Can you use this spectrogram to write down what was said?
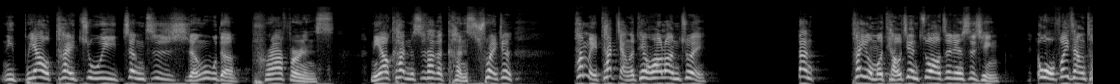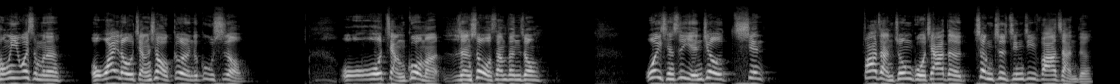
你不要太注意政治人物的 preference，你要看的是他的 constraint，就是他每他讲的天花乱坠，但他有没有条件做到这件事情？我非常同意。为什么呢？我歪楼讲一下我个人的故事哦。我我讲过嘛，忍受我三分钟。我以前是研究现发展中国家的政治经济发展的，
